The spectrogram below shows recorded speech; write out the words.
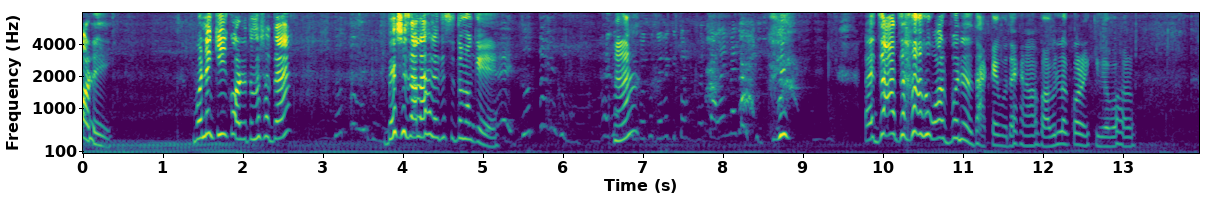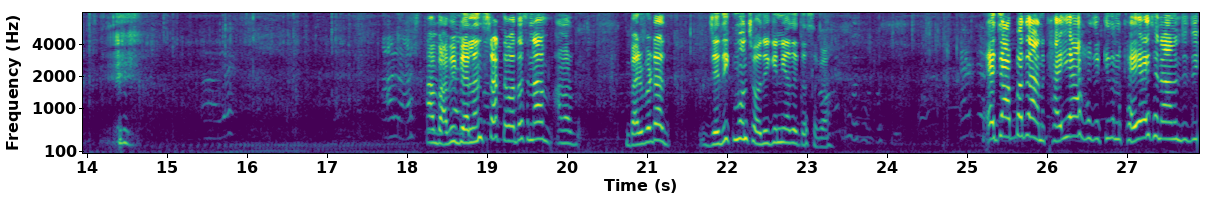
করে? মনে কি করে তোমার সাথে? বেশি জ্বালা ফেলে দিচ্ছে তোমাকে। হ্যাঁ? যা যা, ওর বোনে ধাক্কাইবো, দেখেন আমার ভাবিলা করে কি ব্যবহার। আমার ভাবি ব্যালেন্স রাখতে পারতেছে না, আমার বাড়ি বেটা যেদিক মন ওদিকে নিয়ে যেতেছে গা। এই যে, আব্বা, যান, খাইয়া যে কি যেন খাইয়া আইছে না যদি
